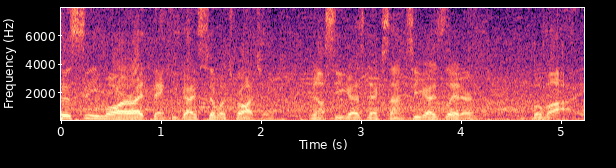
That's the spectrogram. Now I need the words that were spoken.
to see more. All right, thank you guys so much for watching, and I'll see you guys next time. See you guys later. Bye-bye.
